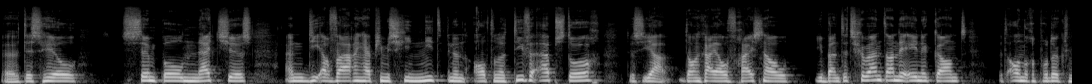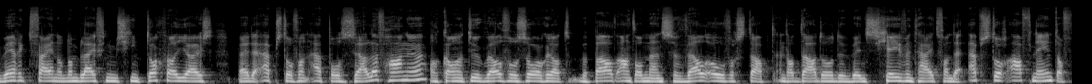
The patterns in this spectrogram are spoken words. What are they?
Uh, het is heel simpel, netjes. En die ervaring heb je misschien niet in een alternatieve App Store. Dus ja, dan ga je al vrij snel, je bent het gewend aan de ene kant. Het andere product werkt fijner, dan blijf je misschien toch wel juist bij de App Store van Apple zelf hangen. Al kan natuurlijk wel voor zorgen dat een bepaald aantal mensen wel overstapt en dat daardoor de winstgevendheid van de App Store afneemt. Of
